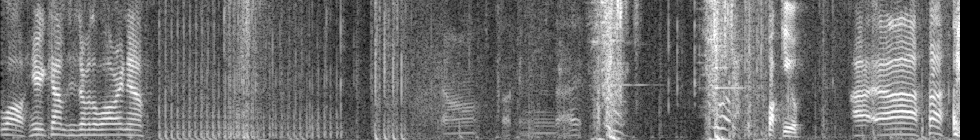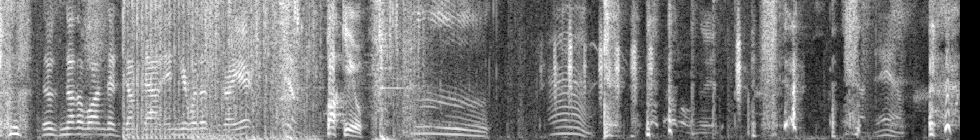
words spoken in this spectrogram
wall. Here he comes. He's over the wall right now. Don't fucking die. Fuck you. Uh, uh, there was another one that jumped down in here with us. He's right here. Fuck you. Mm. Mm. Damn.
